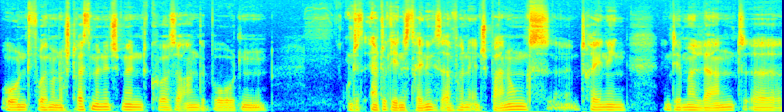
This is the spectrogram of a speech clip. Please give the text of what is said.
Und früher haben wir noch Stressmanagement-Kurse angeboten. Und das ergogenes Training ist einfach ein Entspannungstraining, in dem man lernt, äh,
